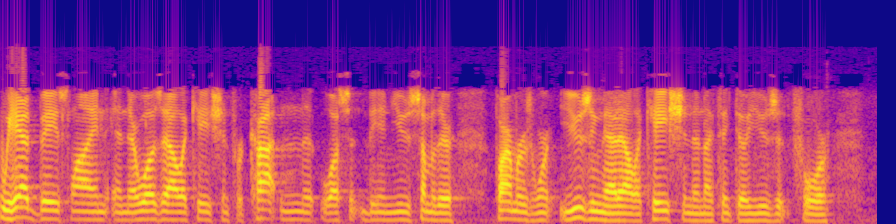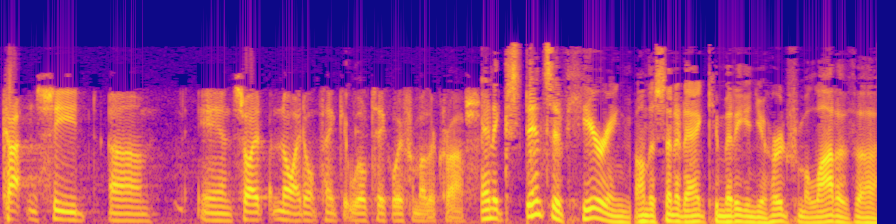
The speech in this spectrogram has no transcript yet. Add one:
we had baseline and there was allocation for cotton that wasn't being used. Some of their farmers weren't using that allocation, and I think they'll use it for cotton seed. Um, and so, I, no, I don't think it will take away from other crops. An extensive hearing on the Senate Ag Committee, and you heard from a lot of uh,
